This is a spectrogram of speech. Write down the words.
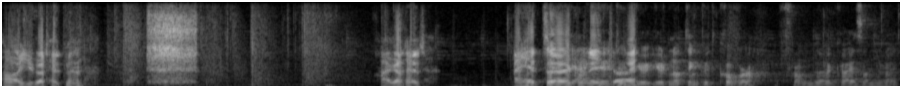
Oh, you got hit, man. I got hit. I hit the Yeah, grenade you- guy. You're, you're not in good cover from the guys on the right.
